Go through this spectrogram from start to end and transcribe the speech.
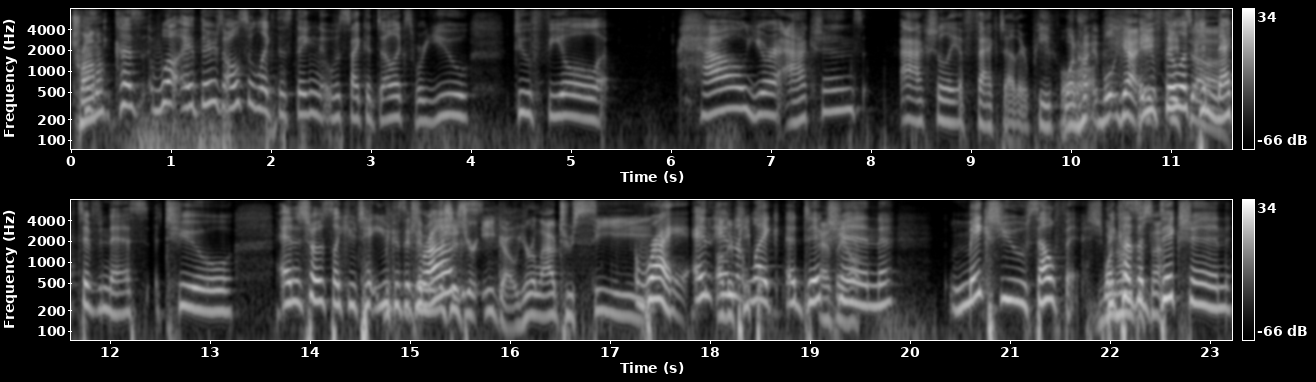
trauma. because well it, there's also like this thing with psychedelics where you do feel how your actions actually affect other people well, yeah, And you feel a uh, connectiveness to and so it's like you take you because it drugs, diminishes your ego. You're allowed to see right and and like addiction makes you selfish because 100%. addiction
